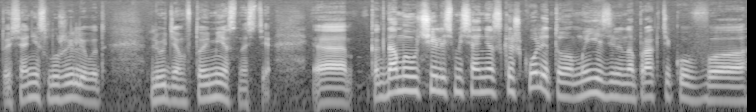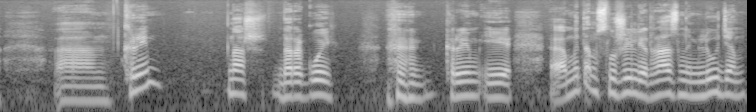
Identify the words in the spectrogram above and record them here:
То есть они служили вот людям в той местности. Э, Когда мы учились в миссионерской школе, то мы ездили на практику в э, Крым, наш дорогой Крым, и э, мы там служили разным людям,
